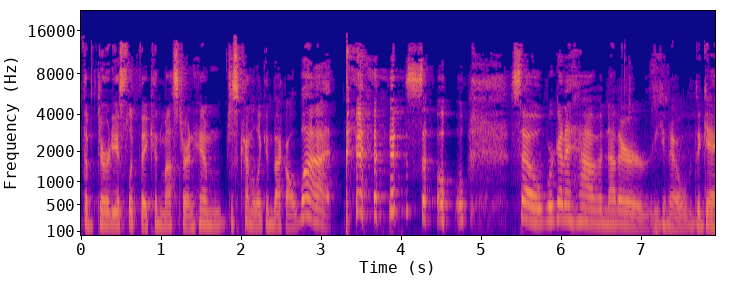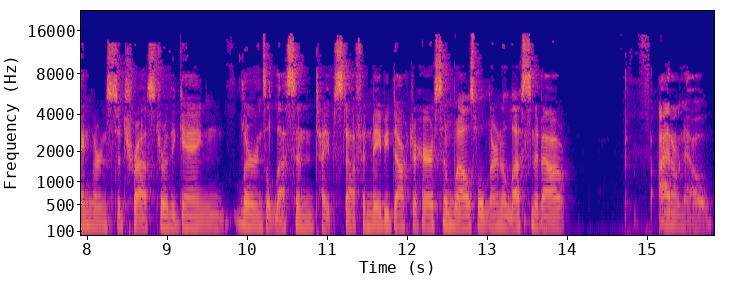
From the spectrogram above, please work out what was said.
the dirtiest look they can muster and him just kind of looking back all what? so, so we're going to have another, you know, the gang learns to trust or the gang learns a lesson type stuff. And maybe Dr. Harrison Wells will learn a lesson about, I don't know,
